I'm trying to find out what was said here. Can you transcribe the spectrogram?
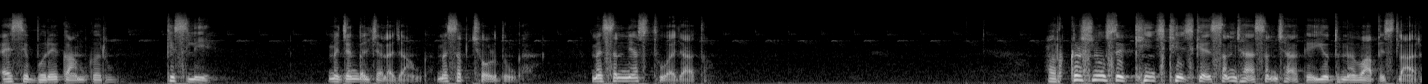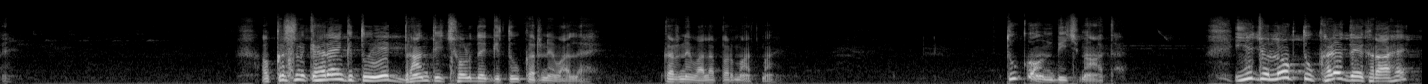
ऐसे बुरे काम करूँ। किस लिए? मैं जंगल चला जाऊँगा, मैं सब छोड़ दूँगा, मैं संन्यास्त हुआ जाता हूँ। और कृष्ण उसे खींच खींच के, समझा समझा के युद्ध में वापस ला रहे हैं। और कृष्ण कह रहे हैं कि तू एक भ्रांति छोड़ दे कि तू करने वाला है, करने वाला परमात्मा है। तू कौन बीच में आता है? ये जो लोग तू खड़े देख रहा है,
